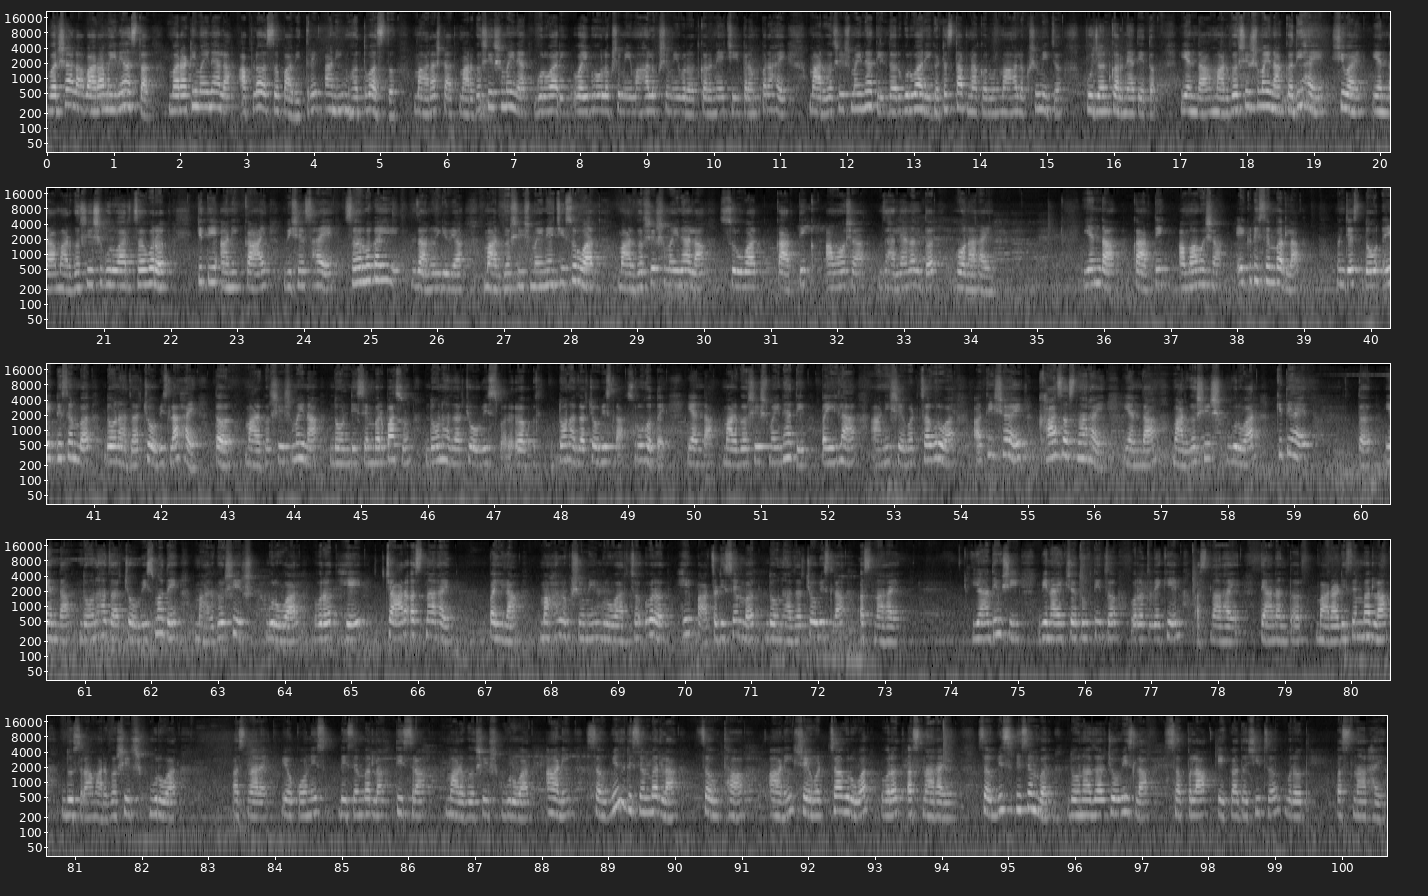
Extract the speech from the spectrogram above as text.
वर्षाला बारा महिने असतात. मराठी महिन्याला आपलं असं पावित्र्य आणि महत्त्व असतं. महाराष्ट्रात मार्गशीर्ष महिन्यात गुरुवारी वैभवलक्ष्मी महालक्ष्मी व्रत करण्याची परंपरा आहे. मार्गशीर्ष महिन्यातील दर गुरुवारी घटस्थापना करून महालक्ष्मीचं पूजन करण्यात येतं. यंदा मार्गशीर्ष महिना कधी आहे? शिवाय यंदा मार्गशीर्ष गुरुवारचं व्रत किती आणि काय विशेष आहे सर्व काही जाणून घेऊया. मार्गशीर्ष महिन्याची सुरुवात मार्गशीर्ष महिन्याला सुरुवात कार्तिक अमावस्या झाल्यानंतर होणार आहे. यंदा कार्तिक अमावस्या एक डिसेंबरला म्हणजेच दो एक डिसेंबर दोन हजार चोवीसला आहे. तर मार्गशीर्ष महिना दोन डिसेंबरपासून दोन हजार चोवीस पर दोन हजार चोवीसला सुरू होतं आहे यंदा मार्गशीर्ष महिन्यातील पहिला आणि शेवटचा गुरुवार अतिशय खास असणार आहे. यंदा मार्गशीर्ष गुरुवार किती आहेत? तर यंदा दोन हजार चोवीसमध्ये मार्गशीर्ष गुरुवार व्रत हे चार असणार आहेत. पहिला महालक्ष्मी गुरुवारचं व्रत हे पाच डिसेंबर दोन हजार चोवीसला असणार आहे. या दिवशी विनायक चतुर्थीचं व्रत देखील असणार आहे. त्यानंतर बारा डिसेंबरला दुसरा मार्गशीर्ष गुरुवार असणार आहे. एकोणीस डिसेंबरला तिसरा मार्गशीर्ष गुरुवार आणि सव्वीस डिसेंबरला चौथा आणि शेवटचा गुरुवार व्रत असणार आहे. सव्वीस डिसेंबर दोन हजार चोवीसला सपला एकादशीचं व्रत असणार आहे.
